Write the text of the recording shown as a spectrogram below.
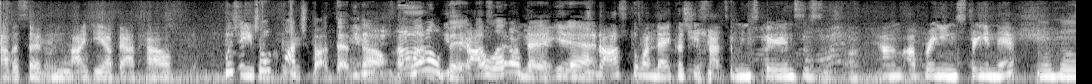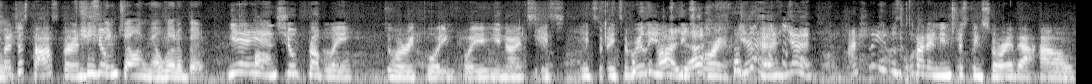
have a certain idea about how we didn't talk much about that though. A Oh, little bit, a little bit, Yeah, yeah. you should ask her one day because she's had some experiences um, upbringing string and net. So just ask her, and Mm-hmm. She's she'll been telling me a little bit. yeah, yeah, and she'll probably do a recording for you. You know, it's it's it's, it's a really Oh, interesting yeah. story. Yeah, yeah. Actually, it was quite an interesting story about how.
